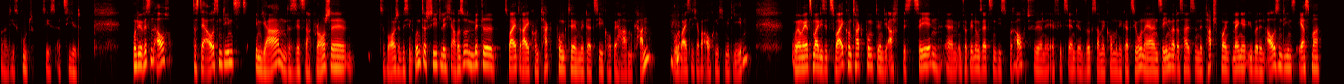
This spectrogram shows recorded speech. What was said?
sondern die ist gut, sie ist erzielt. Und wir wissen auch, dass der Außendienst im Jahr, das ist jetzt nach Branche zu Branche ein bisschen unterschiedlich, aber so im Mittel zwei, drei Kontaktpunkte mit der Zielgruppe haben kann. Mhm. Wohlweislich aber auch nicht mit jedem. Und wenn wir jetzt mal diese zwei Kontaktpunkte und die acht bis zehn ähm, in Verbindung setzen, die es braucht für eine effiziente und wirksame Kommunikation, naja, dann sehen wir, dass halt so eine Touchpoint-Menge über den Außendienst erstmal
